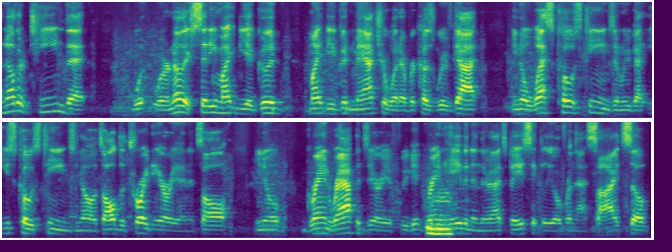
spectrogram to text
another team that w- where another city might be a good might be a good match or whatever? Because we've got you know West Coast teams and we've got East Coast teams. You know, it's all Detroit area and it's all you know Grand Rapids area. If we get Grand Mhm. Haven in there, that's basically over on that side. So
